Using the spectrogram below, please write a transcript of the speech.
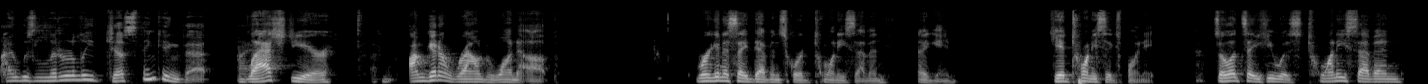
I was literally just thinking that. Last year, I'm going to round one up. We're going to say Devin scored 27 a game. He had 26.8. So let's say he was 27,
